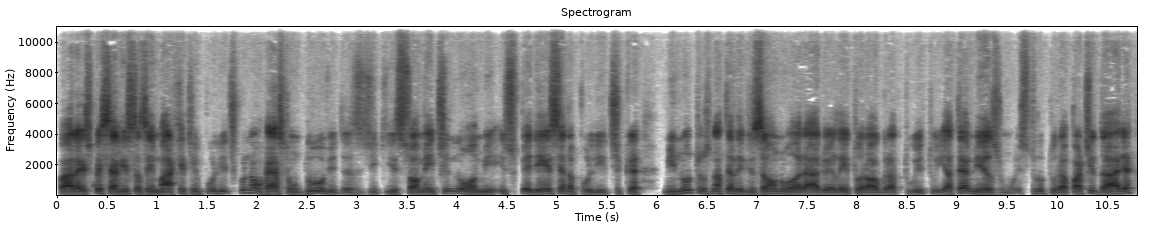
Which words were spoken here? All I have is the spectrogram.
Para especialistas em marketing político, não restam dúvidas de que somente nome, experiência na política, minutos na televisão no horário eleitoral gratuito e até mesmo estrutura partidária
